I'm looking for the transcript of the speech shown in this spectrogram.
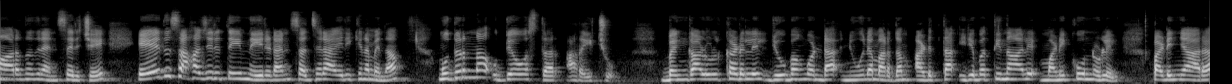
മാറുന്നതിനനുസരിച്ച് ഏത് സാഹചര്യത്തെയും നേരിടാൻ സജ്ജരായിരിക്കണമെന്ന് മുതിർന്ന ഉദ്യോഗസ്ഥർ അറിയിച്ചു. ബംഗാൾ ഉൾക്കടലിൽ രൂപം കൊണ്ട ന്യൂനമർദ്ദം അടുത്ത ഇരുപത്തിനാല് മണിക്കൂറിനുള്ളിൽ പടിഞ്ഞാറ്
